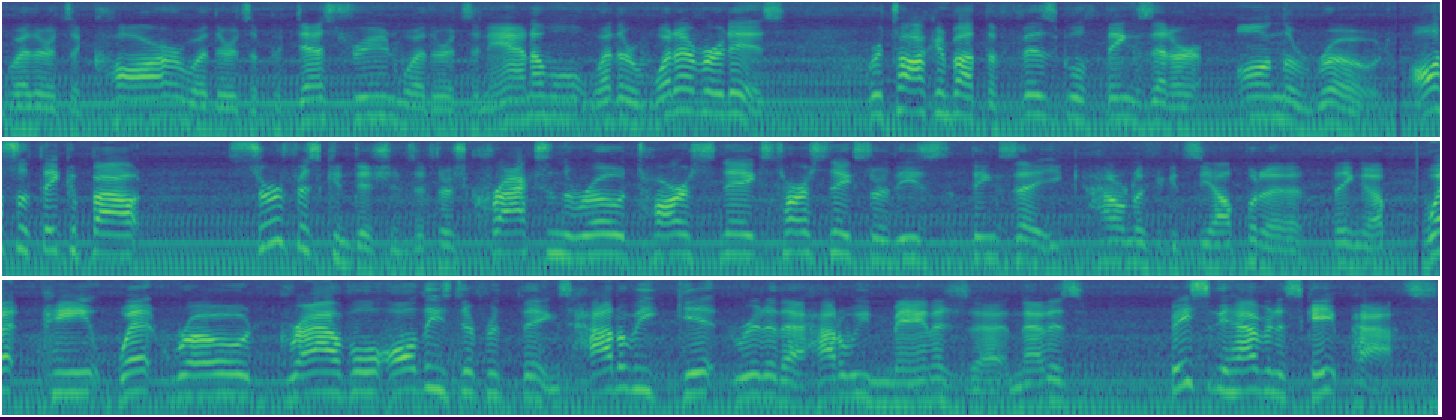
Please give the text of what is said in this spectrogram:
whether it's a car whether it's a pedestrian whether it's an animal whether whatever it is we're talking about the physical things that are on the road also think about surface conditions. If there's cracks in the road, tar snakes. Tar snakes are these things that you, I don't know if you can see. I'll put a thing up. Wet paint, wet road, gravel, all these different things. How do we get rid of that? How do we manage that? And that is basically having escape paths.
